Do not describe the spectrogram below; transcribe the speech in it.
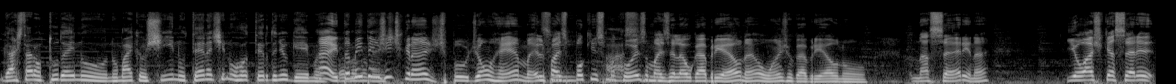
gastaram tudo aí no, no Michael Sheen, no Tenet e no roteiro do Neil Gaiman. É, e também tem gente grande, tipo o John Hamm, ele Sim. faz pouquíssima Ah, coisa, sim. mas ele é o Gabriel, né? O anjo Gabriel no, na série, né? E eu acho que a série,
